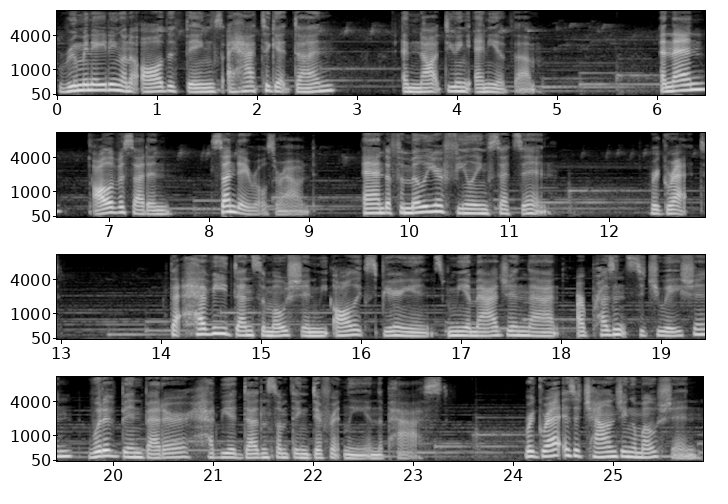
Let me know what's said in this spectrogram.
ruminating on all the things I had to get done and not doing any of them. And then, all of a sudden, Sunday rolls around, and a familiar feeling sets in regret. That heavy, dense emotion we all experience when we imagine that our present situation would have been better had we had done something differently in the past. Regret is a challenging emotion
